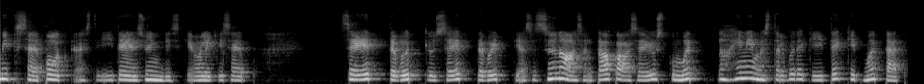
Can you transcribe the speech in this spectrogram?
miks see podcast'i idee sündiski, oligi see, et see ettevõtlus, see ettevõtja, see sõna seal taga, see justkui mõt-, noh, inimestel kuidagi tekib mõte, et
